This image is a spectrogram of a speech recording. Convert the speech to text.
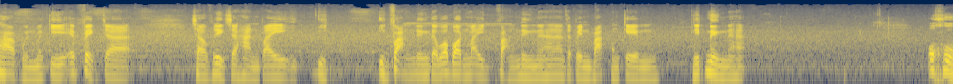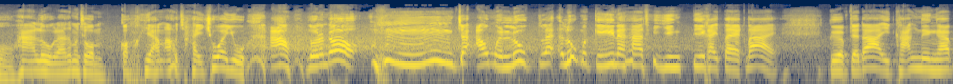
ภาพเหมือนเมื่อกี้เอฟเฟกต์จะเชาเฟลิกซ์จะหันไปอีกอีกฝั่งหนึ่งแต่ว่าบอลมาอีกฝั่งหนึ่งนะฮะจะเป็นบั๊กของเกมนิดหนึ่งนะฮะโอ้โหห้าลูกแล้วท่านผู้ชม ก็พยายามเอาใจช่วยอยู่ อ้าวโรนัลโดจะเอาเหมือนลูกและลูกเมื่อกี้นะฮะ ที่ยิงตีไข่แตกได้ เกือบจะได้อีกครั้งหนึ่งครับ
